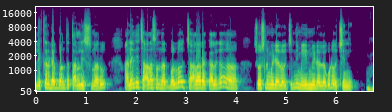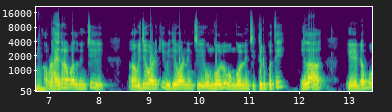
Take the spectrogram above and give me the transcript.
లిక్కర్ డబ్బు అంతా తరలిస్తున్నారు. అనేది చాలా సందర్భాల్లో చాలా రకాలుగా సోషల్ మీడియాలో వచ్చింది మెయిన్ మీడియాలో కూడా వచ్చింది. అప్పుడు హైదరాబాద్ నుంచి విజయవాడకి విజయవాడ నుంచి ఒంగోలు ఒంగోలు నుంచి తిరుపతి ఇలా ఈ డబ్బు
